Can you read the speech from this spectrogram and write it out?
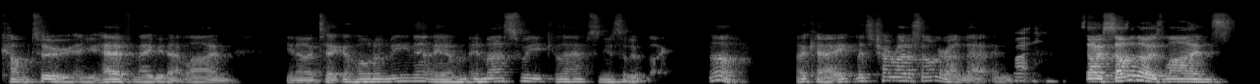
come to and you have maybe that line, you know, take a hold of me now in my sweet collapse. And you're sort of like, oh, okay, let's try write a song around that. And right. so some of those lines,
